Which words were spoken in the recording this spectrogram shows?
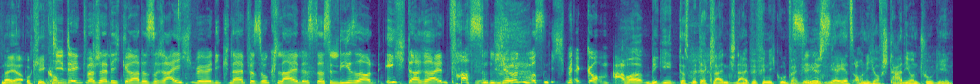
Naja, okay, komm. Die denkt wahrscheinlich gerade, es reicht mir, wenn die Kneipe so klein ist, dass Lisa und ich da reinpassen. Jürgen muss nicht mehr kommen. Aber Biggie, das mit der kleinen Kneipe finde ich gut, weil wir Süß. müssen ja jetzt auch nicht auf Stadiontour gehen.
